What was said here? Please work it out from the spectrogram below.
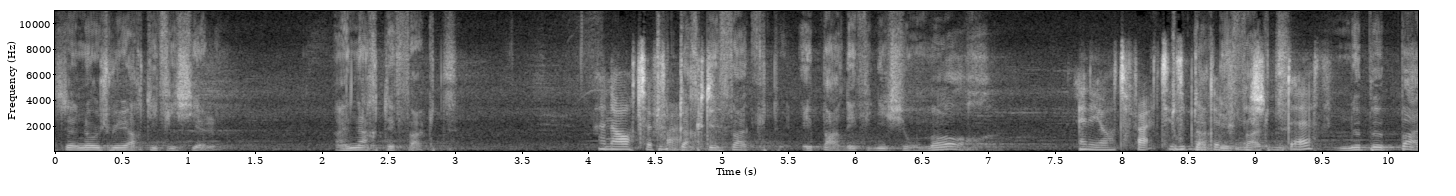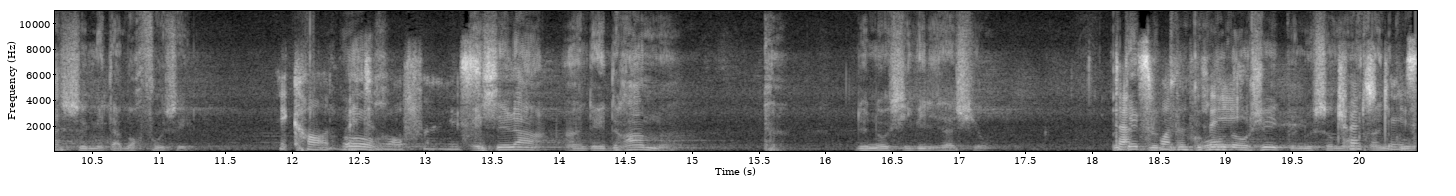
C'est un objet artificiel, un artefact. An Tout artifact. artefact est par définition mort. Any artifact is Tout by definition artefact death. ne peut pas se métamorphoser. It can't Or, Et c'est là un des drames de nos civilisations. Peut-être That's le one plus of grand the danger que nous sommes en train de tragedies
